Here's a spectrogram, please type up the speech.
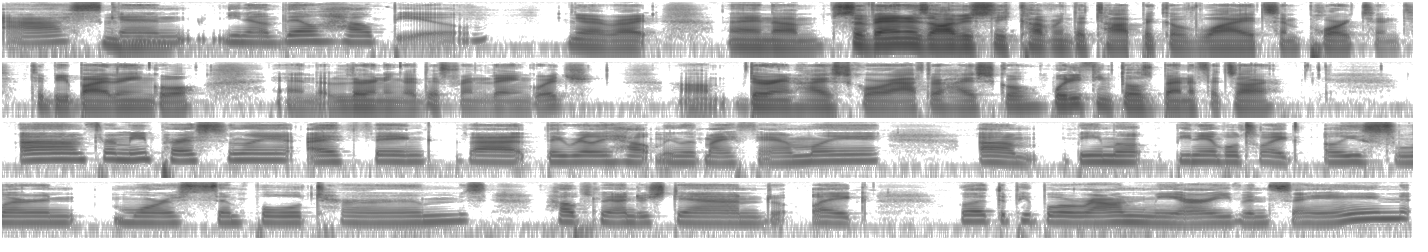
ask Mhm. and, you know, they'll help you. Yeah, right. And um, Savannah's obviously covering the topic of why it's important to be bilingual and learning a different language um, during high school or after high school. What do you think those benefits are? Um, for me personally, I think that they really helped me with my family. Um, being mo- being able to like at least learn more simple terms helps me understand like what the people around me are even saying,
